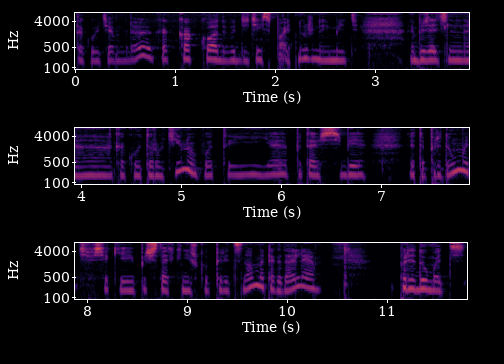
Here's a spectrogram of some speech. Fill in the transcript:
такую тему, да, как, как укладывать детей спать. Нужно иметь обязательно какую-то рутину. Вот, и я пытаюсь себе это придумать, всякие, почитать книжку перед сном и так далее. Придумать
